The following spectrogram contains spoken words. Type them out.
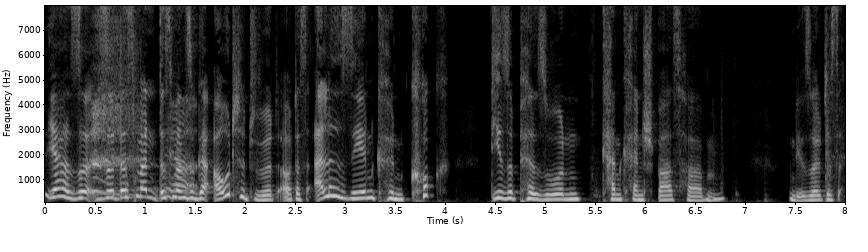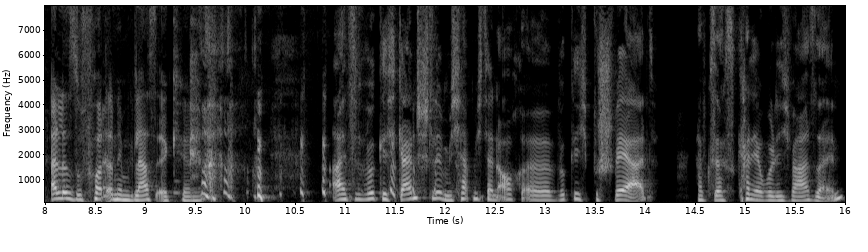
Ja, so, so dass man, dass ja. man so geoutet wird, auch dass alle sehen können, guck, diese Person kann keinen Spaß haben. Und ihr sollt es alle sofort an dem Glas erkennen. Also wirklich ganz schlimm. Ich habe mich dann auch äh, wirklich beschwert. Habe gesagt, es kann ja wohl nicht wahr sein.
